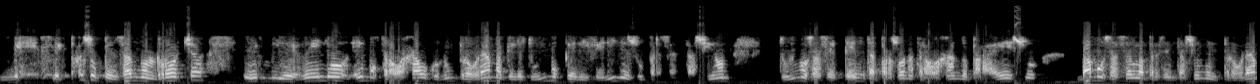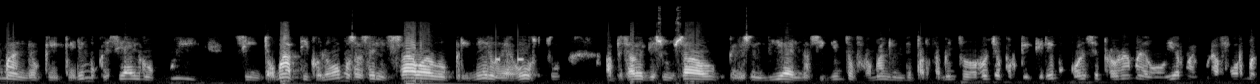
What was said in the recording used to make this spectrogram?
me, paso pensando en Rocha, en mi desvelo. Hemos trabajado con un programa que lo tuvimos que diferir en su presentación. Tuvimos a 70 personas trabajando para eso. Vamos a hacer la presentación del programa en lo que queremos que sea algo muy sintomático. Lo vamos a hacer el sábado primero de agosto a pesar de que es un sábado, pero es el día del nacimiento formal del departamento de Rocha, porque queremos con ese programa de gobierno de alguna forma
